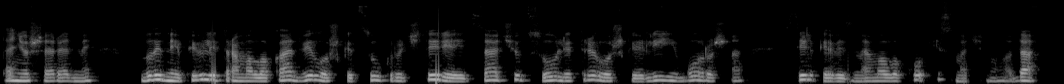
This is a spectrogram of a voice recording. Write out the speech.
Танюша Редмі, блини, пів літра молока, 2 ложки цукру, 4 яйця, чуть солі, 3 ложки олії, борошна, стільки візьме молоко і смачного. Да,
